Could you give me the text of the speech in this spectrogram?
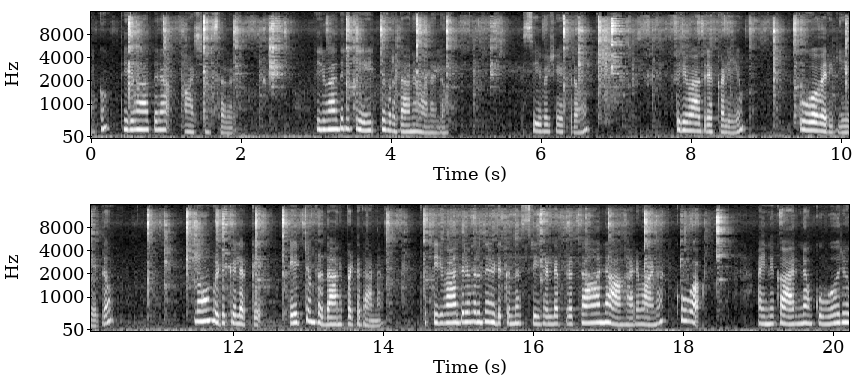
എല്ലാവർക്കും തിരുവാതിര ആശംസകൾ. തിരുവാതിരയ്ക്ക് ഏറ്റവും പ്രധാനമാണല്ലോ. ശിവക്ഷേത്രവും തിരുവാതിരക്കളിയും കൂവവരുകിയതും നോമ്പെടുക്കലൊക്കെ ഏറ്റവും പ്രധാനപ്പെട്ടതാണ്. തിരുവാതിര വ്രതം എടുക്കുന്ന സ്ത്രീകളുടെ പ്രധാന ആഹാരമാണ് കൂവ. അതിന് കാരണം കൂവ ഒരു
